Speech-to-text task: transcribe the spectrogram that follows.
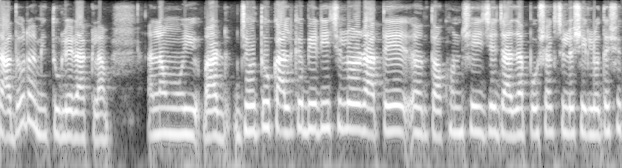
চাদর আমি তুলে রাখলাম। বললাম ওই আর যেহেতু কালকে বেরিয়েছিল রাতে তখন সেই যে যা যা পোশাক ছিল সেগুলোতে সে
